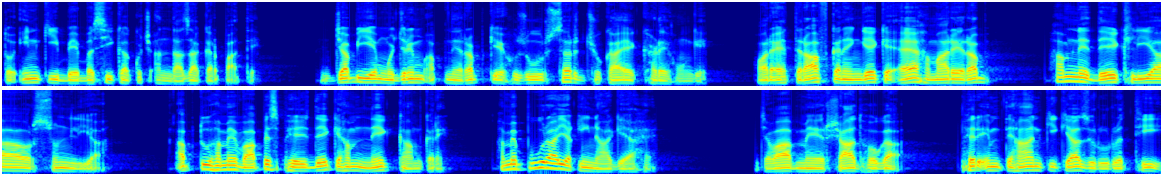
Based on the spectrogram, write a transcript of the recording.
تو ان کی بے بسی کا کچھ اندازہ کر پاتے۔ جب یہ مجرم اپنے رب کے حضور سر جھکائے کھڑے ہوں گے اور اعتراف کریں گے کہ اے ہمارے رب، ہم نے دیکھ لیا اور سن لیا۔ اب تو ہمیں واپس بھیج دے کہ ہم نیک کام کریں۔ ہمیں پورا یقین آ گیا ہے۔ جواب میں ارشاد ہوگا، پھر امتحان کی کیا ضرورت تھی؟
